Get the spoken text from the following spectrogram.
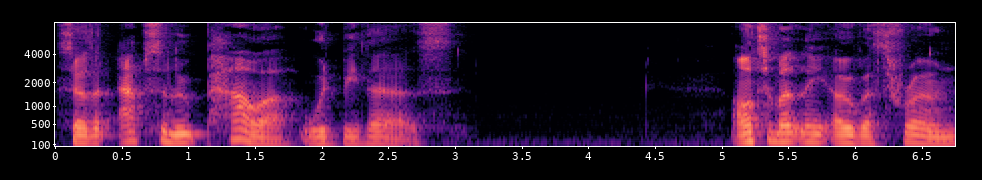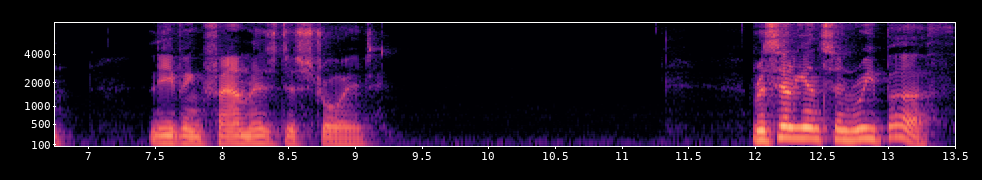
so that absolute power would be theirs. Ultimately overthrown, leaving families destroyed resilience and rebirth,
